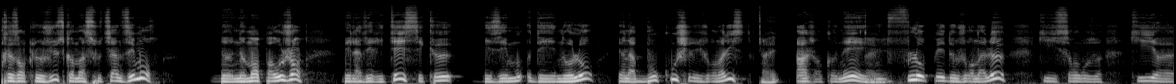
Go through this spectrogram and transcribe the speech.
présente-le juste comme un soutien de Zemmour. Ne, ne mens pas aux gens. Mais la vérité, c'est que des, Zemmour- des Nolo, il y en a beaucoup chez les journalistes. Ouais. Ah, j'en connais Ouais. une flopée de journaleux qui sont qui euh,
